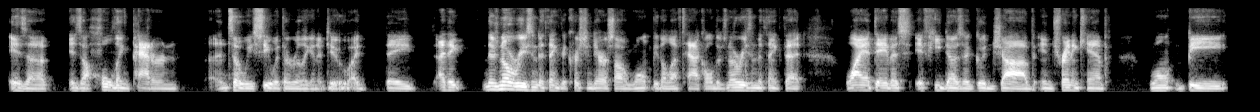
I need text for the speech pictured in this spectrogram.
is a is a holding pattern until we see what they're really going to do. I they, I think there's no reason to think that Christian Darrisaw won't be the left tackle. There's no reason to think that Wyatt Davis, if he does a good job in training camp, won't be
